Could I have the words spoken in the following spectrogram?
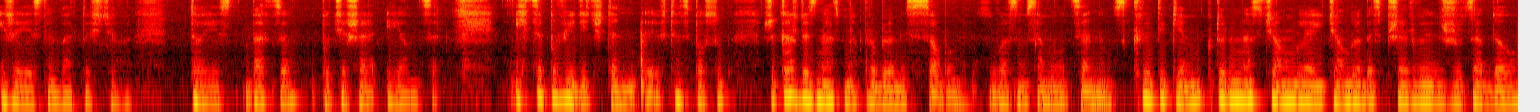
i że jestem wartościowa. To jest bardzo pocieszające. I chcę powiedzieć w ten, w ten sposób, że każdy z nas ma problemy z sobą, z własną samooceną, z krytykiem, który nas ciągle i ciągle bez przerwy rzuca do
